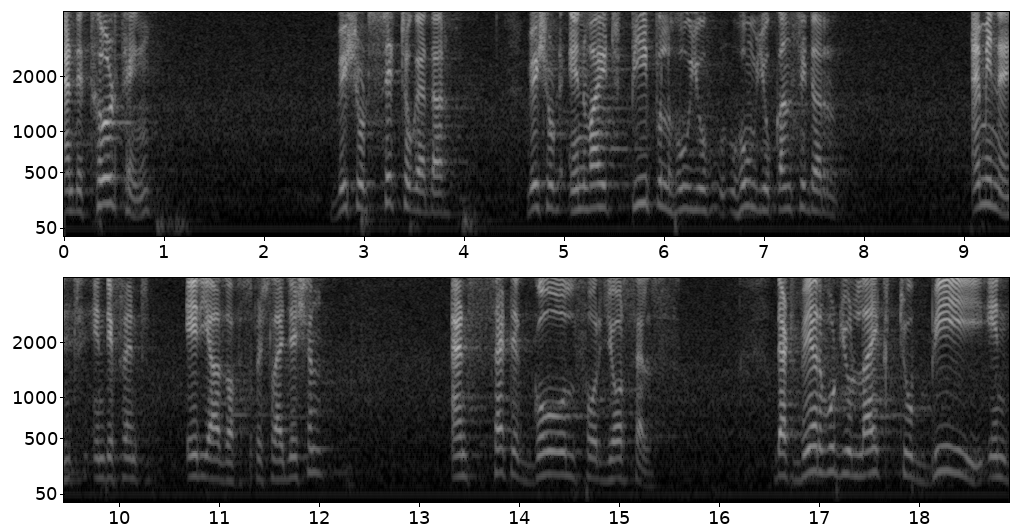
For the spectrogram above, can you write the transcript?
And the third thing, we should sit together, we should invite people who you, whom you consider eminent in different areas of specialization and set a goal for yourselves. That where would you like to be in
